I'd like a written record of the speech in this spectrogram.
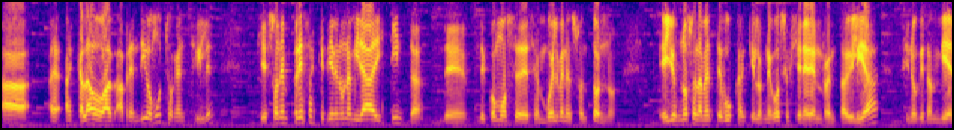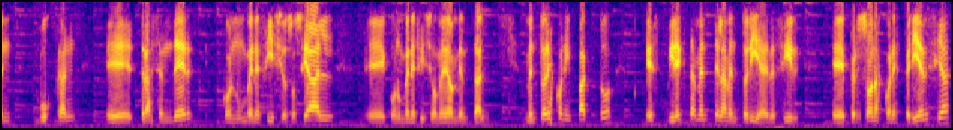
ha escalado, ha aprendido mucho acá en Chile son empresas que tienen una mirada distinta de, cómo se desenvuelven en su entorno. ellos no solamente buscan que los negocios generen rentabilidad, sino que también buscan eh, trascender con un beneficio social, eh, con un beneficio medioambiental. Mentores con impacto es directamente la mentoría, es decir, eh, personas con experiencia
